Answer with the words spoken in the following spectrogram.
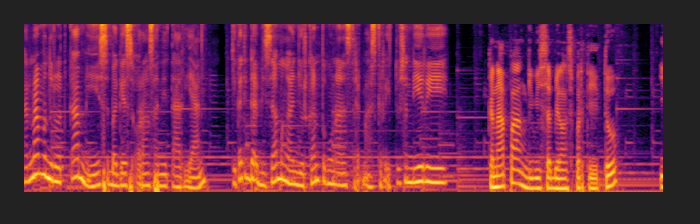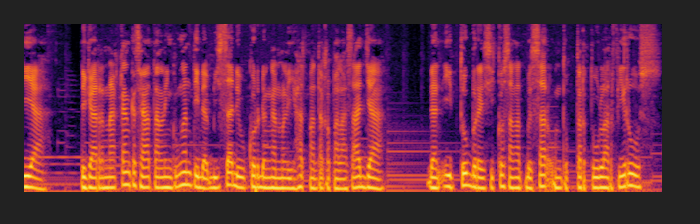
Karena menurut kami sebagai seorang sanitarian, kita tidak bisa menganjurkan penggunaan strap masker itu sendiri. Kenapa Anggi bisa bilang seperti itu? Iya, Dikarenakan kesehatan lingkungan tidak bisa diukur dengan melihat mata kepala saja, dan itu beresiko sangat besar untuk tertular virus.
